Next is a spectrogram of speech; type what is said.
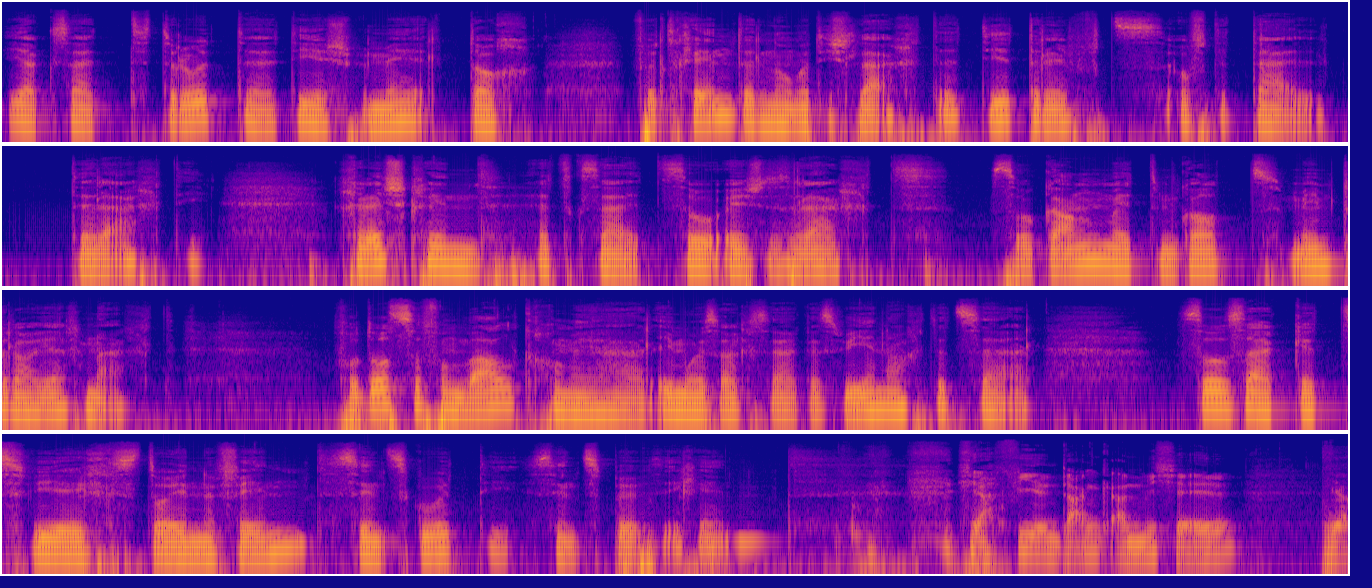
Ich hab gesagt, die Rute, die ist bei mir. Doch für die Kinder nur die schlechte, die trifft's auf den Teil, der rechte. Christkind hat gesagt, so ist es recht. So gang mit dem Gott, meinem treuen Knecht. Von draussen vom Wald komme ich her, ich muss euch sagen, es Weihnachten sehr. So sagt, wie ich's da innen finde, sind's gute, sind's böse Kinder? Ja, vielen Dank an Michael. Ja.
